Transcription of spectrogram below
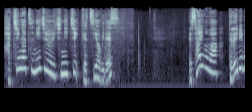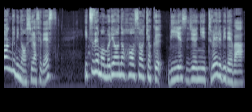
8月21日月曜日です。最後はテレビ番組のお知らせです。いつでも無料の放送局 BS1212 では、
